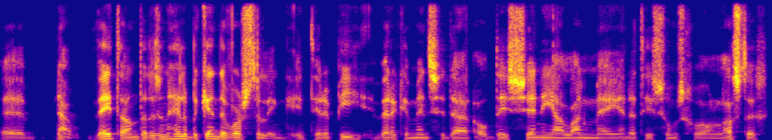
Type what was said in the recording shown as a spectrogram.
Uh, nou, weet dan, dat is een hele bekende worsteling. In therapie werken mensen daar al decennia lang mee en dat is soms gewoon lastig.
